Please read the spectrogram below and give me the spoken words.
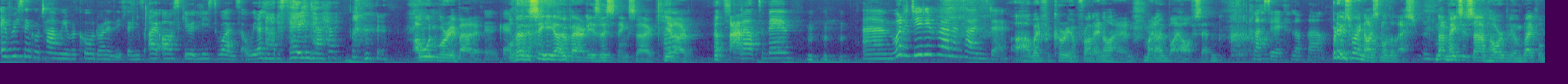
every single time we record one of these things, I ask you at least once, are we allowed to say that? I wouldn't worry about it. Okay. Although the CEO apparently is listening, so you know. Shout out to Bev. Um, what did you do for Valentine's Day? I went for curry on Friday night and went home by half seven. Classic, love that. But it was very nice nonetheless. That makes it sound horribly ungrateful.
